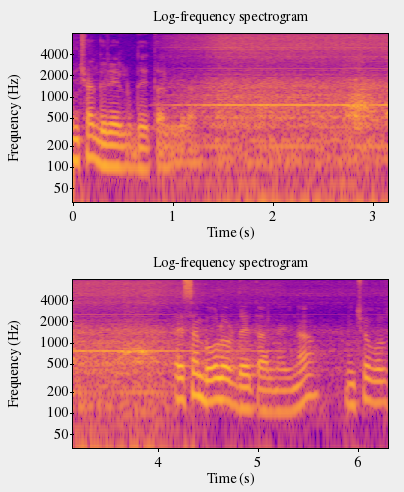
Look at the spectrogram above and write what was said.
ինչա գրելու դետալի վրա։ Այս են բոլոր դետալներն, հա, ինչով որ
